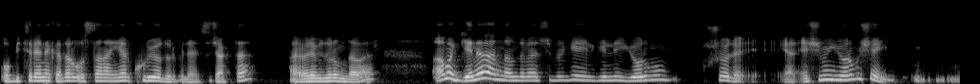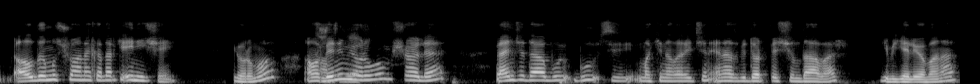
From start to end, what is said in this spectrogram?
o bitirene kadar o ıslanan yer kuruyordur bile sıcakta. Hani öyle bir durum da var. Ama genel anlamda ben süpürge ilgili yorumum şöyle yani eşimin yorumu şey aldığımız şu ana kadarki en iyi şey yorumu. Ama benim yorumum şöyle bence daha bu bu makineler için en az bir 4-5 yıl daha var gibi geliyor bana.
